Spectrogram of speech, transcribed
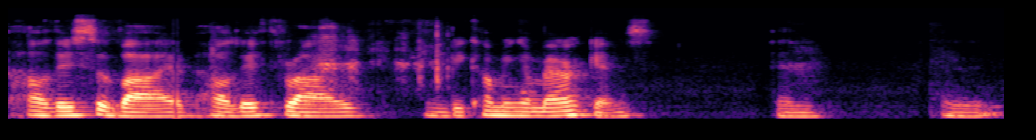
how they survive, how they thrive, and becoming Americans, and, and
